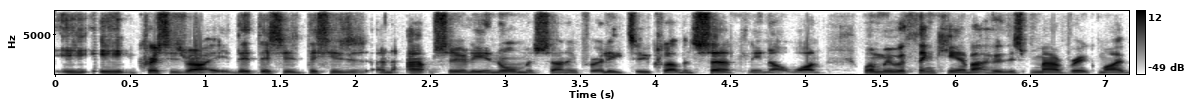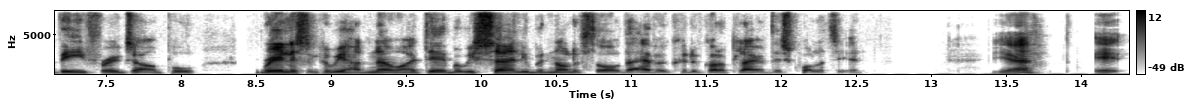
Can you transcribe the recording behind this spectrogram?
he, he, Chris is right. This is this is an absolutely enormous signing for a League Two club, and certainly not one. When we were thinking about who this Maverick might be, for example realistically, we had no idea, but we certainly would not have thought that ever could have got a player of this quality in. Yeah, it.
